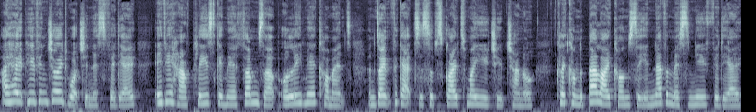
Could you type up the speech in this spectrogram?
I hope you've enjoyed watching this video. If you have, please give me a thumbs up or leave me a comment and don't forget to subscribe to my YouTube channel. Click on the bell icon so you never miss a new video.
